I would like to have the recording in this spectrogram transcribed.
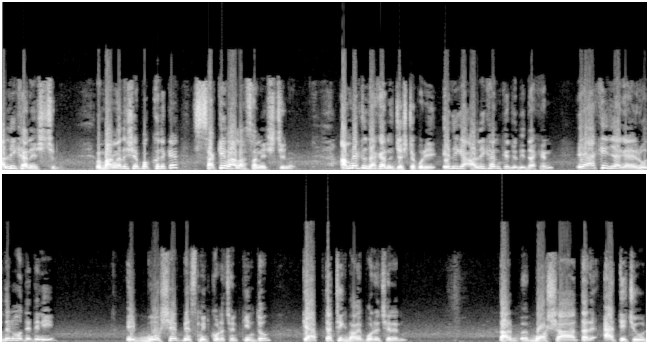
আলী খান এসেছিল বাংলাদেশের পক্ষ থেকে সাকিব আল হাসান এসেছিলেন। আমরা একটু দেখানোর চেষ্টা করি। এদিকে আলী খানকে যদি দেখেন এই একই জায়গায় রোদের মধ্যে তিনি এই বসে প্রেস মিট করেছেন, কিন্তু ক্যাপটা ঠিকভাবে পরেছিলেন তার বসা, তার অ্যাটিটিউড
